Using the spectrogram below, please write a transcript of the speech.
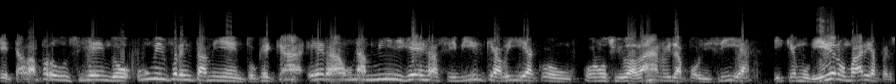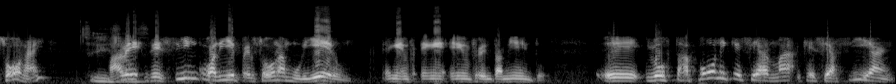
que estaba produciendo un enfrentamiento que era una mini guerra civil que había con, con los ciudadanos y la policía y que murieron varias personas, ¿eh? Sí, ¿vale? sí, sí. De 5 a 10 personas murieron en, en- en- en enfrentamiento. Eh, los tapones que se, arma, que se hacían,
